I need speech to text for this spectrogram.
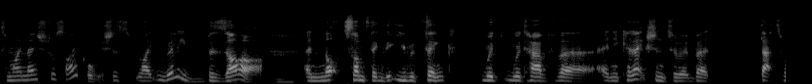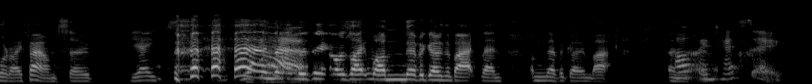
to my menstrual cycle which is like really bizarre and not something that you would think would would have uh, any connection to it but that's what i found so yay. Yeah. and that was it. I was like well i'm never going back then. I'm never going back. And, oh fantastic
